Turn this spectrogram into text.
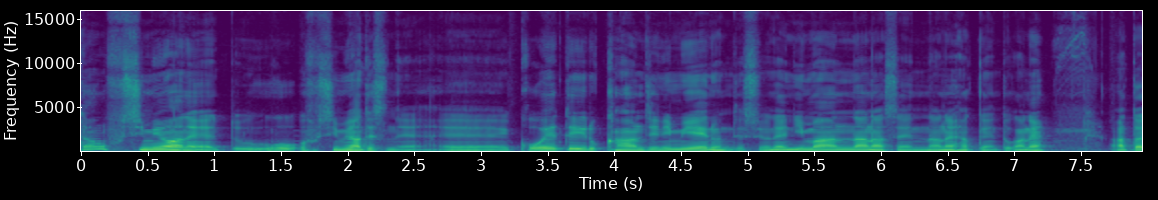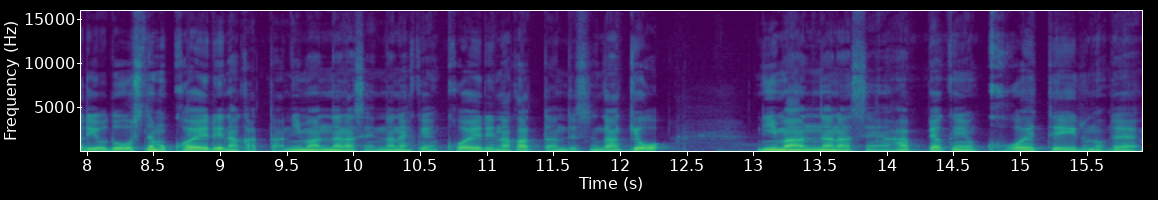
旦節目はね、節目はですね、えー、超えている感じに見えるんですよね。27,700円とかね、あたりをどうしても超えれなかった。27,700円超えれなかったんですが、今日27,800円を超えているので、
